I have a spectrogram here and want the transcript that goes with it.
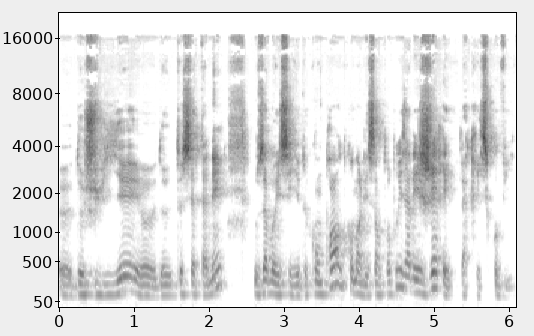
euh, juillet euh, de, de cette année, nous avons essayé de comprendre comment les entreprises avaient géré la crise Covid.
